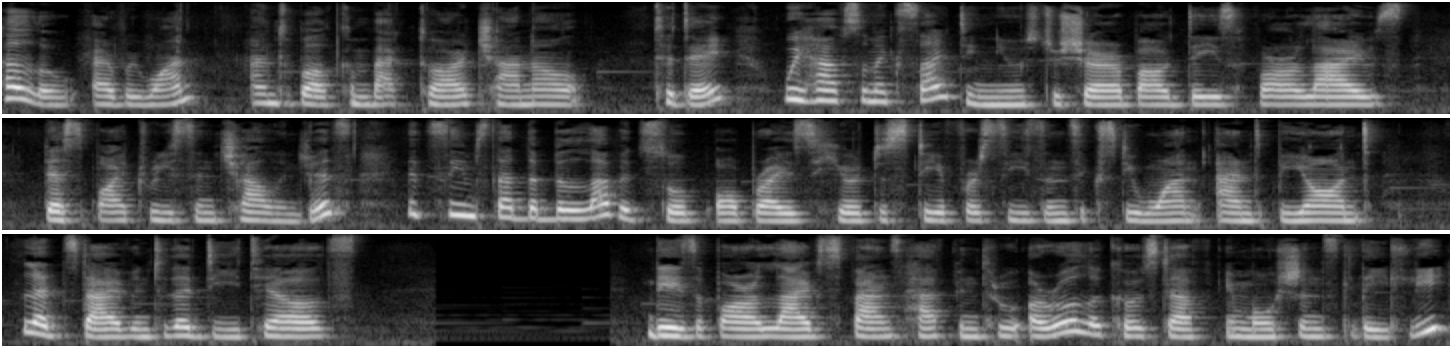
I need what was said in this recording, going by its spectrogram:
Hello everyone and welcome back to our channel. Today we have some exciting news to share about Days of Our Lives. Despite recent challenges, it seems that the beloved soap opera is here to stay for season 61 and beyond. Let's dive into the details. Days of Our Lives fans have been through a roller coaster of emotions lately,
